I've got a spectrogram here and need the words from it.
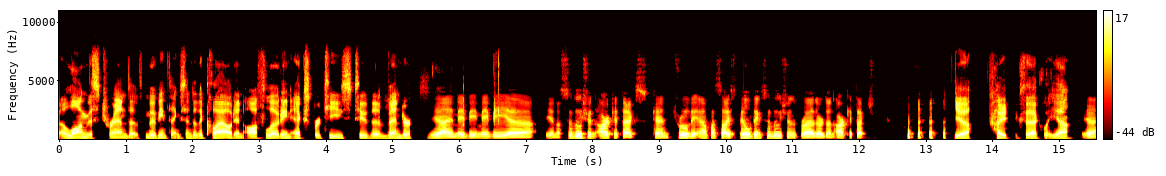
along this trend of moving things into the cloud and offloading expertise to the vendor. Yeah, and maybe maybe uh, you know solution architects can truly emphasize building solutions rather than architecture. yeah, right, exactly. Yeah. Yeah.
